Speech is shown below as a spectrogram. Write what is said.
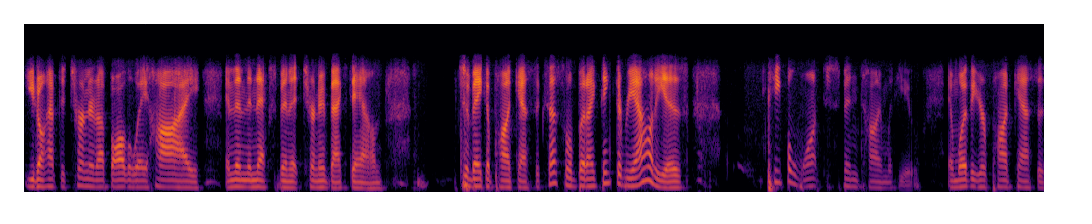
you don't have to turn it up all the way high and then the next minute turn it back down to make a podcast successful. But I think the reality is people want to spend time with you. And whether your podcast is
